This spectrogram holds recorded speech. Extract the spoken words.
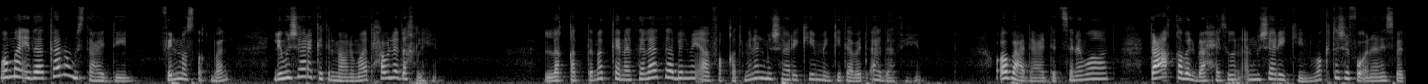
وما إذا كانوا مستعدين في المستقبل لمشاركة المعلومات حول دخلهم. لقد تمكن 3% فقط من المشاركين من كتابة أهدافهم. وبعد عدة سنوات تعقب الباحثون المشاركين واكتشفوا أن نسبة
